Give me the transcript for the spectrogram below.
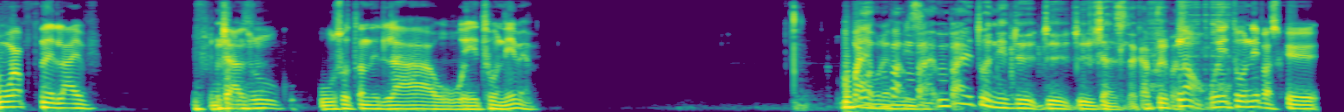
Ou aptenez live, jazz ou, ou s'entendez là, ou étonné même. Ou pas pas- étonné de, de, de jazz, là, qu'après, parce que- Non, ou étonné parce que,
